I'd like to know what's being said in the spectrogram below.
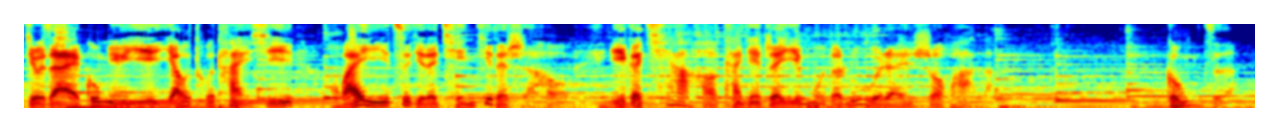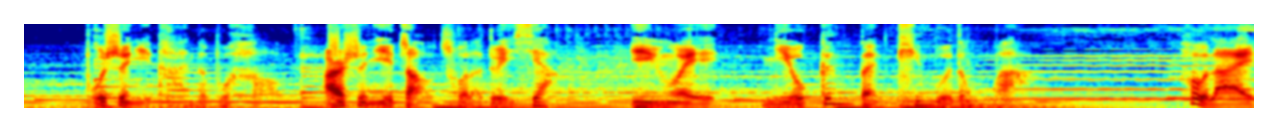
就在公明仪摇头叹息、怀疑自己的琴技的时候，一个恰好看见这一幕的路人说话了：“公子，不是你弹的不好，而是你找错了对象，因为牛根本听不懂啊。”后来，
